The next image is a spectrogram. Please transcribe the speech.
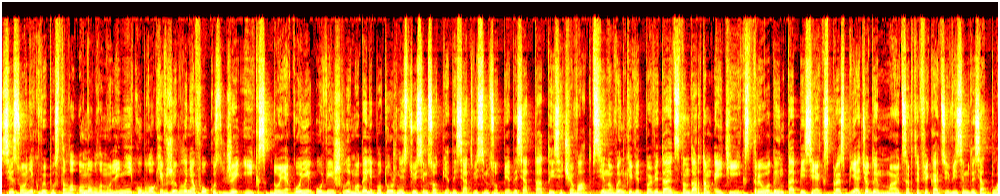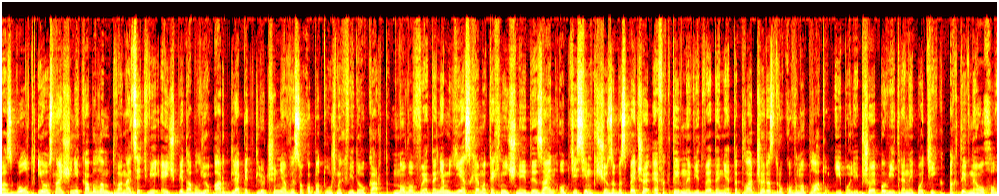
Seasonic випустила оновлену лінійку блоків живлення Focus GX, до якої увійшли моделі потужністю 750, 850 та 1000 Вт. Всі новинки відповідають стандартам ATX 3.1 та PCI Express 5.1, мають сертифікацію 80 Plus Gold і оснащені кабелем 12V HPWR для підключення високопотужних відеокарт. Нововведенням є схемотехнічний дизайн OptiSync, що забезпечує ефективне відведення тепла через друковану плату і поліпшує повітряний потік. Активне охолодження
